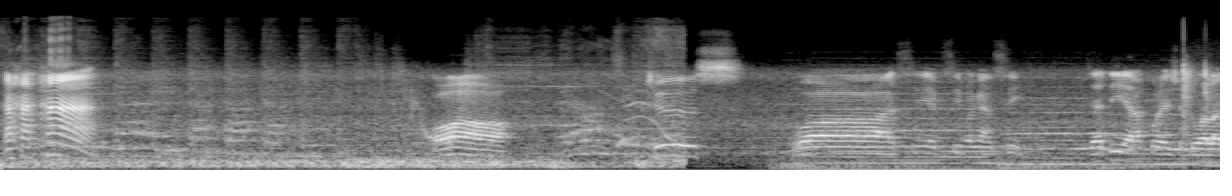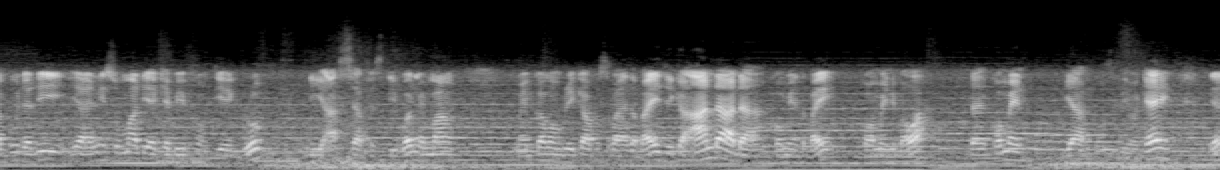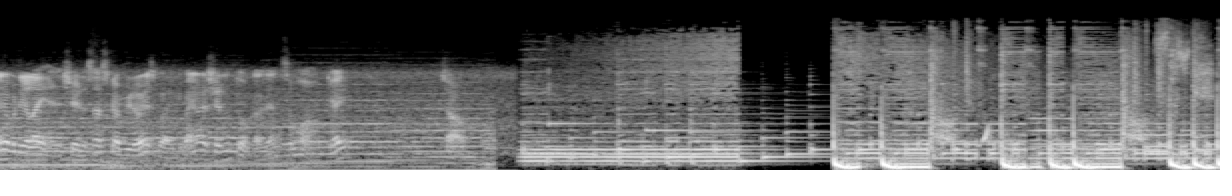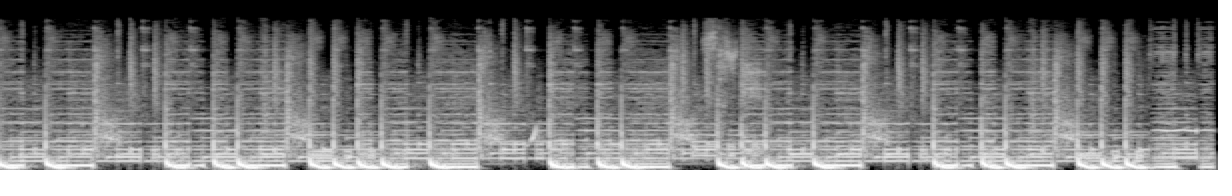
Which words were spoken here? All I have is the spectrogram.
Hahaha. Wow. Cus. Wah, si aksi banget sih. Jadi ya aku reaction dua lagu. Jadi ya ini semua di AKB48 Group di Asia Festival memang mereka memberikan persembahan terbaik. Jika anda ada komen terbaik, komen di bawah dan komen yang positif. Okay? Jangan lupa di like and share dan subscribe video ini sebagai banyak share untuk kalian semua. Okay? Ciao.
